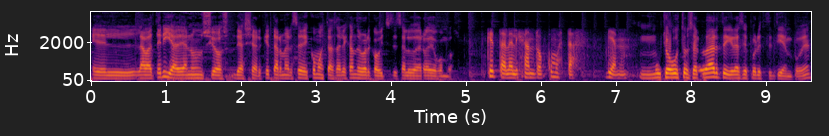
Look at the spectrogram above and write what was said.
la batería de anuncios de ayer. ¿Qué tal, Mercedes? ¿Cómo estás? Alejandro Berkovich te saluda de Radio con vos. ¿Qué tal, Alejandro? ¿Cómo estás? Bien. Mucho gusto saludarte y gracias por este tiempo. ¿eh?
